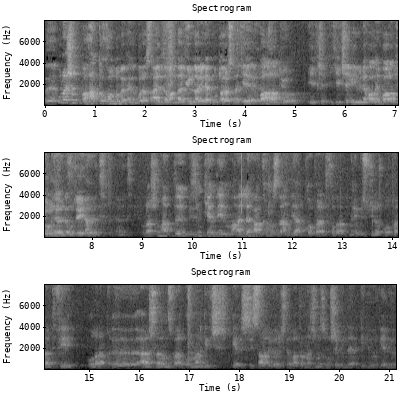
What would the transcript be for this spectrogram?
Ee, ulaşım hattı kondu mu efendim burası aynı zamanda Günler ile Mut arasındaki bağlantı yolu. İlçe, iki ilçeyi birbirine bağlayan bağlantı yolu üzerinde bu Zeydan. Evet, evet. Ulaşım hattı bizim kendi mahalle halkımızdan yani kooperatif olarak minibüsçüler kooperatifi olarak e, araçlarımız var. Onlar gidiş gelişi sağlıyor. İşte vatandaşımız o şekilde gidiyor, geliyor.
